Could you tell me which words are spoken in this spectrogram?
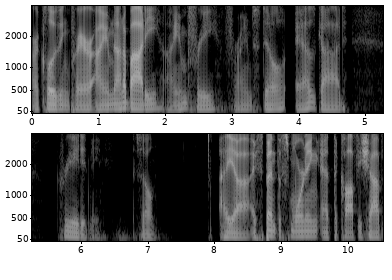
our closing prayer I am not a body, I am free, for I am still as God created me. So I uh, I spent this morning at the coffee shop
